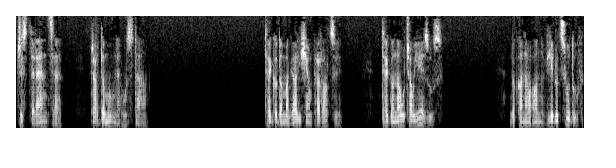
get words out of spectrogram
czyste ręce, prawdomówne usta. Tego domagali się prorocy, tego nauczał Jezus. Dokonał On wielu cudów,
